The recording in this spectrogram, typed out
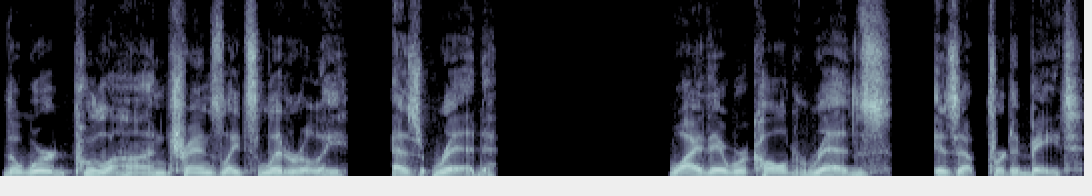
The word Pulahan translates literally as red. Why they were called Reds is up for debate.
